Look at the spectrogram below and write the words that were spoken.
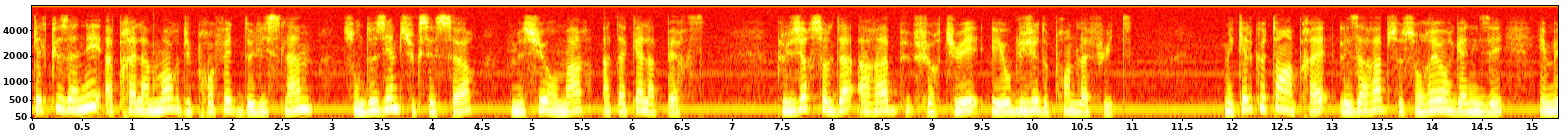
Quelques années après la mort du prophète de l'islam, son deuxième successeur, M. Omar, attaqua la Perse. Plusieurs soldats arabes furent tués et obligés de prendre la fuite. Mais quelque temps après, les Arabes se sont réorganisés et M.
